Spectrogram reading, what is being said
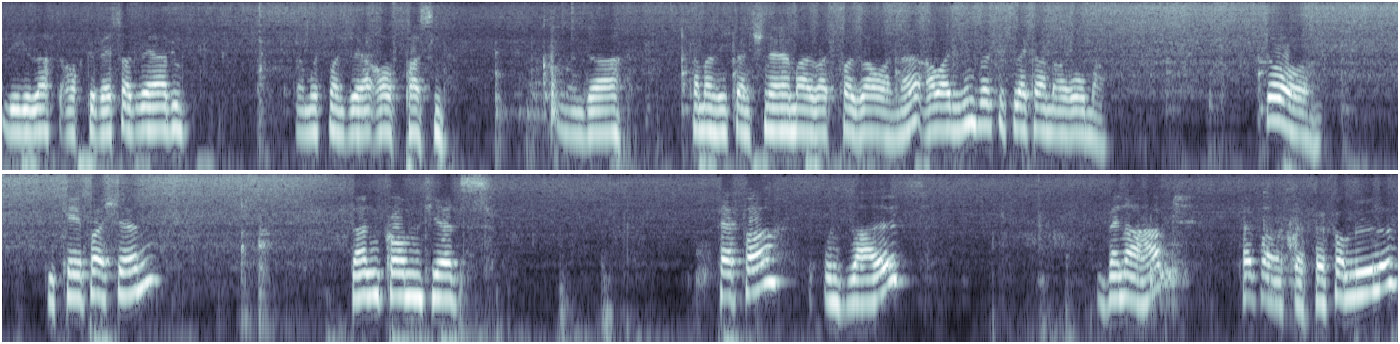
wie gesagt, auch gewässert werden. Da muss man sehr aufpassen. Und da kann man sich dann schnell mal was versauen. Ne? Aber die sind wirklich lecker im Aroma. So, die Käferchen. Dann kommt jetzt Pfeffer und Salz. Wenn ihr habt, Pfeffer aus der Pfeffermühle.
